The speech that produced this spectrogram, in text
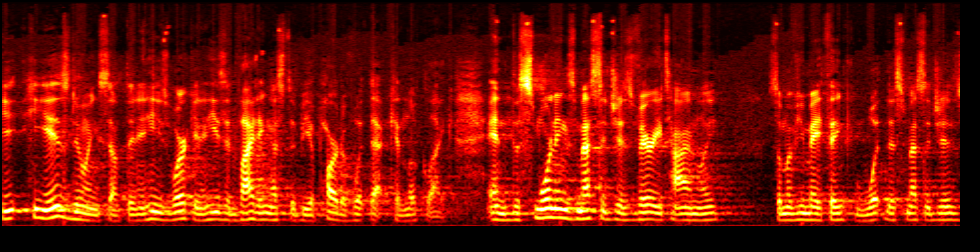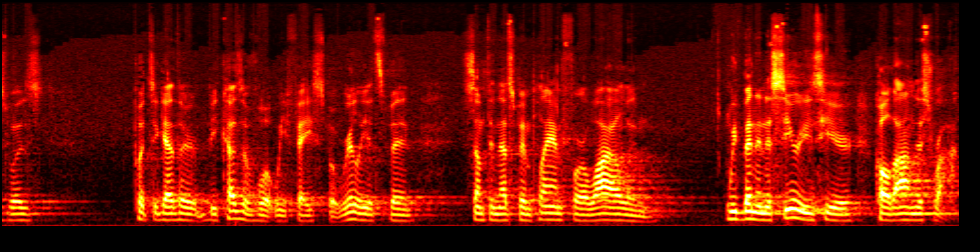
He, he is doing something and he's working and he's inviting us to be a part of what that can look like. And this morning's message is very timely. Some of you may think what this message is was put together because of what we face, but really it's been something that's been planned for a while. And we've been in a series here called On This Rock.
